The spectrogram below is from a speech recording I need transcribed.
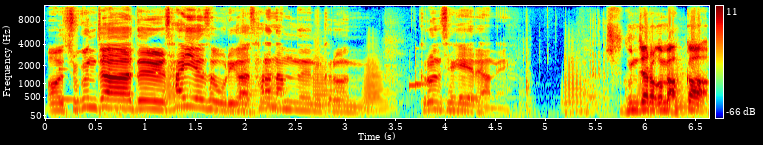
어 죽은 자들 사이에서 우리가 살아남는 그런 그런 세계라네. 죽은 자라고 하면 아까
